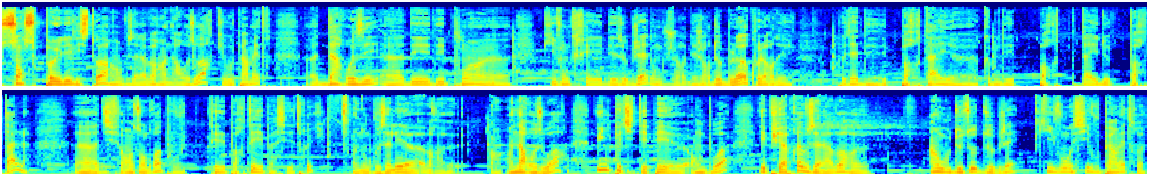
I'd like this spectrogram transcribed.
Sans spoiler l'histoire, hein, vous allez avoir un arrosoir qui vous permettre d'arroser des, des, points qui vont créer des objets, donc des genres de blocs ou alors des, peut-être des, portails comme des portails de portal. Euh, à différents endroits pour vous téléporter et passer des trucs. Donc vous allez euh, avoir euh, un arrosoir, une petite épée en bois, et puis après vous allez avoir un ou deux autres objets qui vont aussi vous permettre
